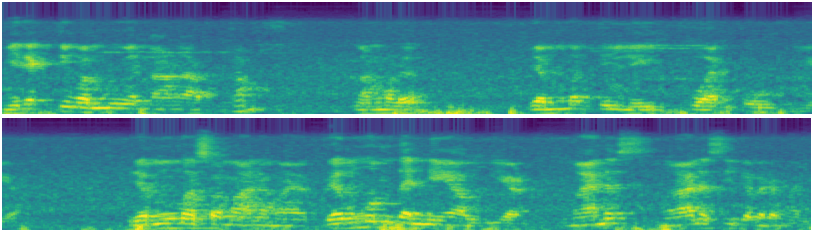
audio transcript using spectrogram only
വിരക്തി വന്നു എന്നാണ് അർത്ഥം നമ്മൾ ബ്രഹ്മത്തിൽ ലയിക്കുവാൻ പോവുകയാണ് ബ്രഹ്മസമാനമായ ബ്രഹ്മം തന്നെയാവുകയാണ്. മനസ് മാനസികപരമായി.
